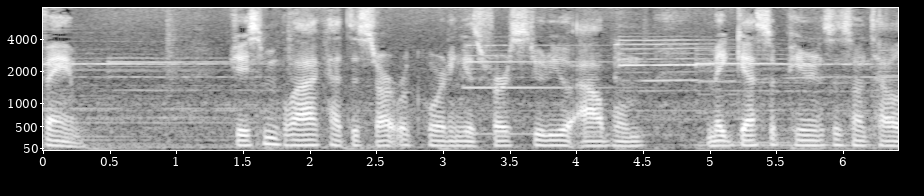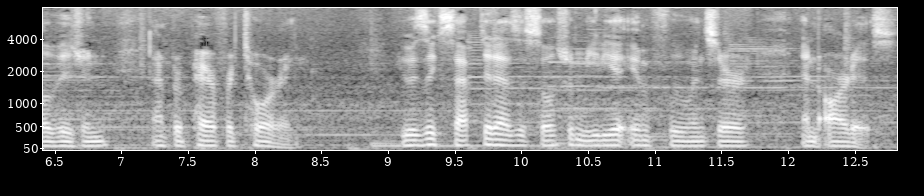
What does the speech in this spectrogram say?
Fame Jason Black had to start recording his first studio album make guest appearances on television, and prepare for touring. He was accepted as a social media influencer and artist.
